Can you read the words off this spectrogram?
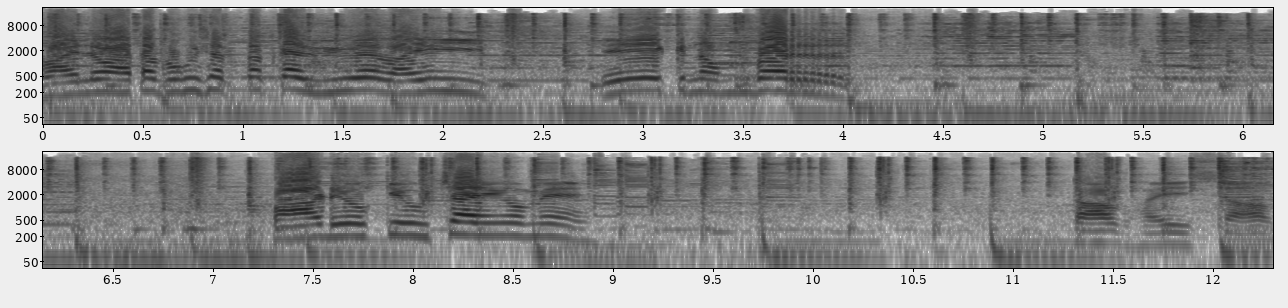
भाई लोक आता बघू शकतात काय व्ह्यू आहे भाई. एक नंबर पहाड़ियों की ऊंचाइयों में. था भाई साहब।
